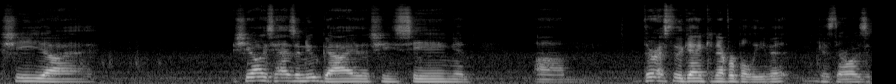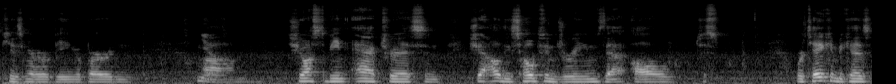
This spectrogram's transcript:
she uh, she always has a new guy that she's seeing, and um, the rest of the gang can never believe it because they're always accusing her of being a bird. And Yeah. um, she wants to be an actress, and she had all these hopes and dreams that all just were taken because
